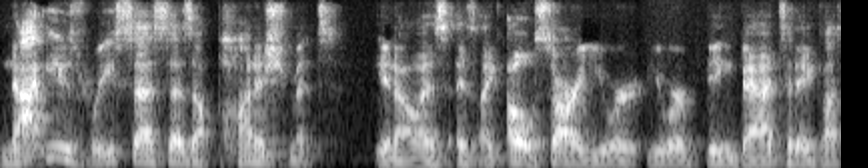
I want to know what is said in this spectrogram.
not use recess as a punishment you know, as, as like, oh, sorry, you were you were being bad today in class.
